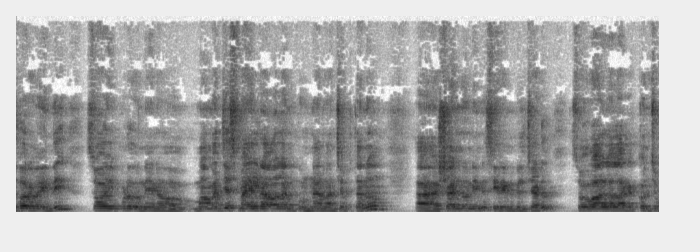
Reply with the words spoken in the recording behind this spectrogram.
దూరం అయింది సో ఇప్పుడు నేను మా మధ్య స్మైల్ రావాలనుకుంటున్నాను అని చెప్తాను. షన్నుని సిరిని పిలిచాడు. సో వాళ్ళు అలాగ కొంచెం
